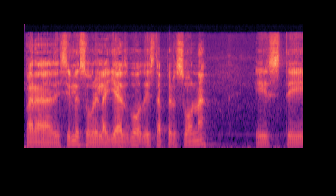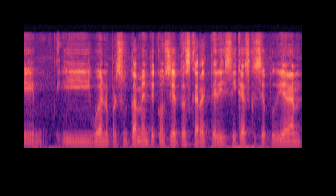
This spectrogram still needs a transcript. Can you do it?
para decirle sobre el hallazgo de esta persona, este, y bueno, presuntamente con ciertas características que se pudieran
